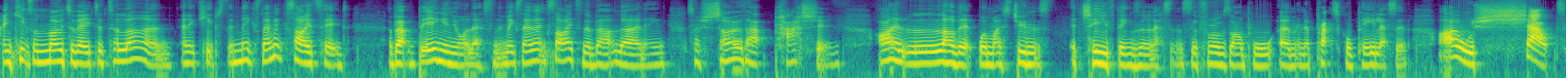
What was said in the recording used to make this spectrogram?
and keeps them motivated to learn and it keeps it makes them excited about being in your lesson it makes them excited about learning so show that passion i love it when my students achieve things in lessons so for example um, in a practical PE lesson i will shout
